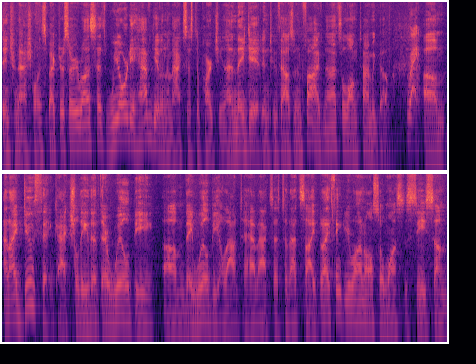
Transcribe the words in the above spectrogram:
international inspectors. So Iran says, we already have given them access to Parchina, and they did in 2005. Now, that's a long time ago. Right. Um, and I do think, actually, that there will be, um, they will be allowed to have access to that site. But I think Iran also wants to see some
